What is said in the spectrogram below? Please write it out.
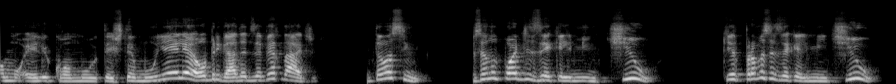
Ele como, ele, como testemunha, ele é obrigado a dizer a verdade. Então, assim, você não pode dizer que ele mentiu, que para você dizer que ele mentiu,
